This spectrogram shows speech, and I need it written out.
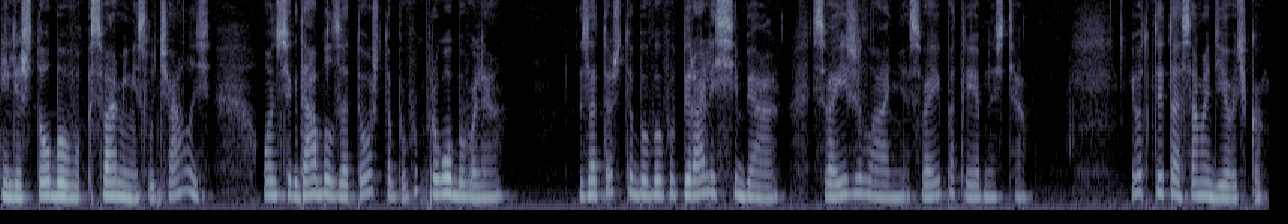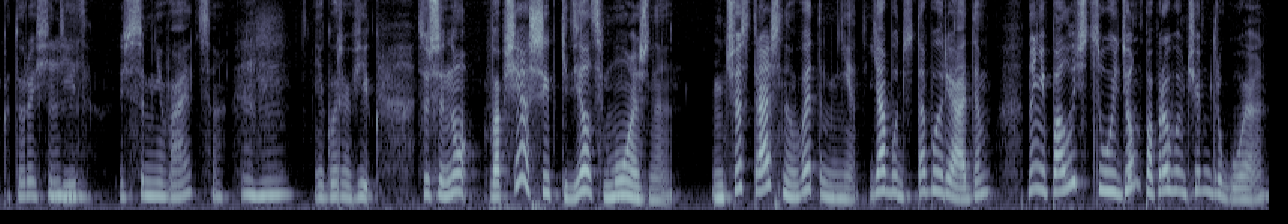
или что бы с вами ни случалось, он всегда был за то, чтобы вы пробовали, за то, чтобы вы выбирали себя, свои желания, свои потребности. И вот ты та самая девочка, которая сидит mm-hmm. и сомневается. Mm-hmm. Я говорю, Вик, слушай, ну вообще ошибки делать можно. Ничего страшного в этом нет. Я буду с тобой рядом. Ну, не получится, уйдем, попробуем что-нибудь другое.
